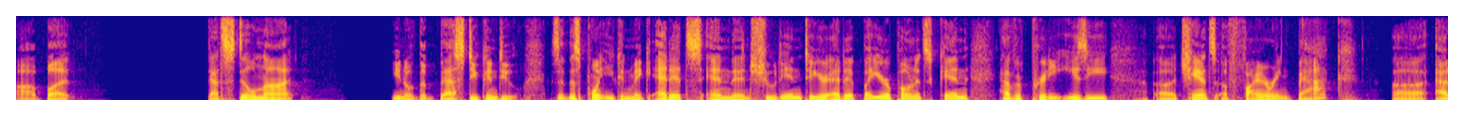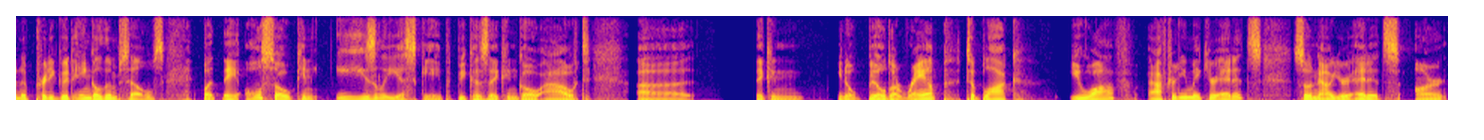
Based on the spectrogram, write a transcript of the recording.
uh, but that's still not you know the best you can do. Because at this point you can make edits and then shoot into your edit but your opponents can have a pretty easy uh, chance of firing back uh, at a pretty good angle themselves but they also can easily escape because they can go out uh, they can you know build a ramp to block you off after you make your edits. So now your edits aren't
